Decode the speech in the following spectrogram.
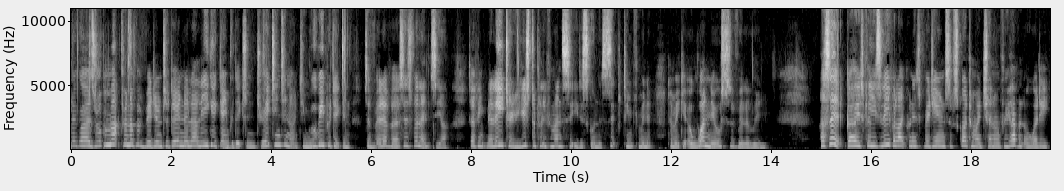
Hello guys, welcome back to another video and today in the La Liga game prediction 218 to 19 we'll be predicting Sevilla versus Valencia. So I think Nolito, who used to play for Man City, to score in the 16th minute to make it a 1-0 Sevilla win. That's it guys, please leave a like on this video and subscribe to my channel if you haven't already.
